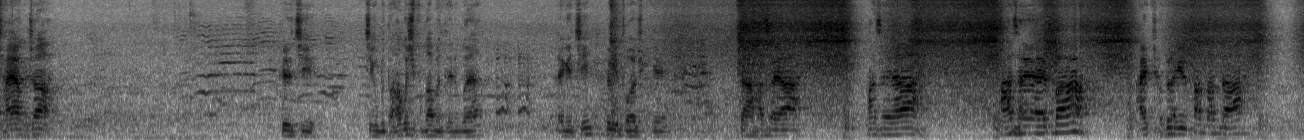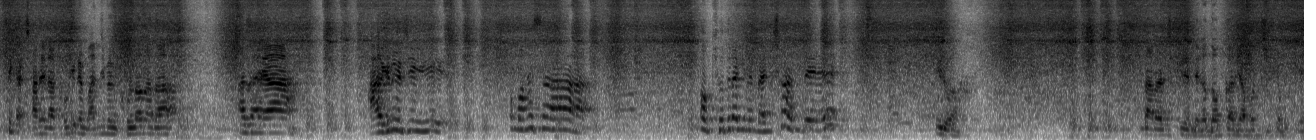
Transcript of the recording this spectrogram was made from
자양좌 그렇지. 지금부터 하고 싶은 거 하면 되는 거야. 알겠지? 여기 도와줄게. 자, 하사야. 하사야. 하사야, 임마. 아이, 겨드랑이는 땀난다. 생각 잘해라. 거기를 만지면 곤란하다. 하사야. 아, 그러지. 어머, 하사. 어, 겨드랑이는 난처한데. 이리 와. 나를 지키는 내가 너까지 한번 지켜볼게.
